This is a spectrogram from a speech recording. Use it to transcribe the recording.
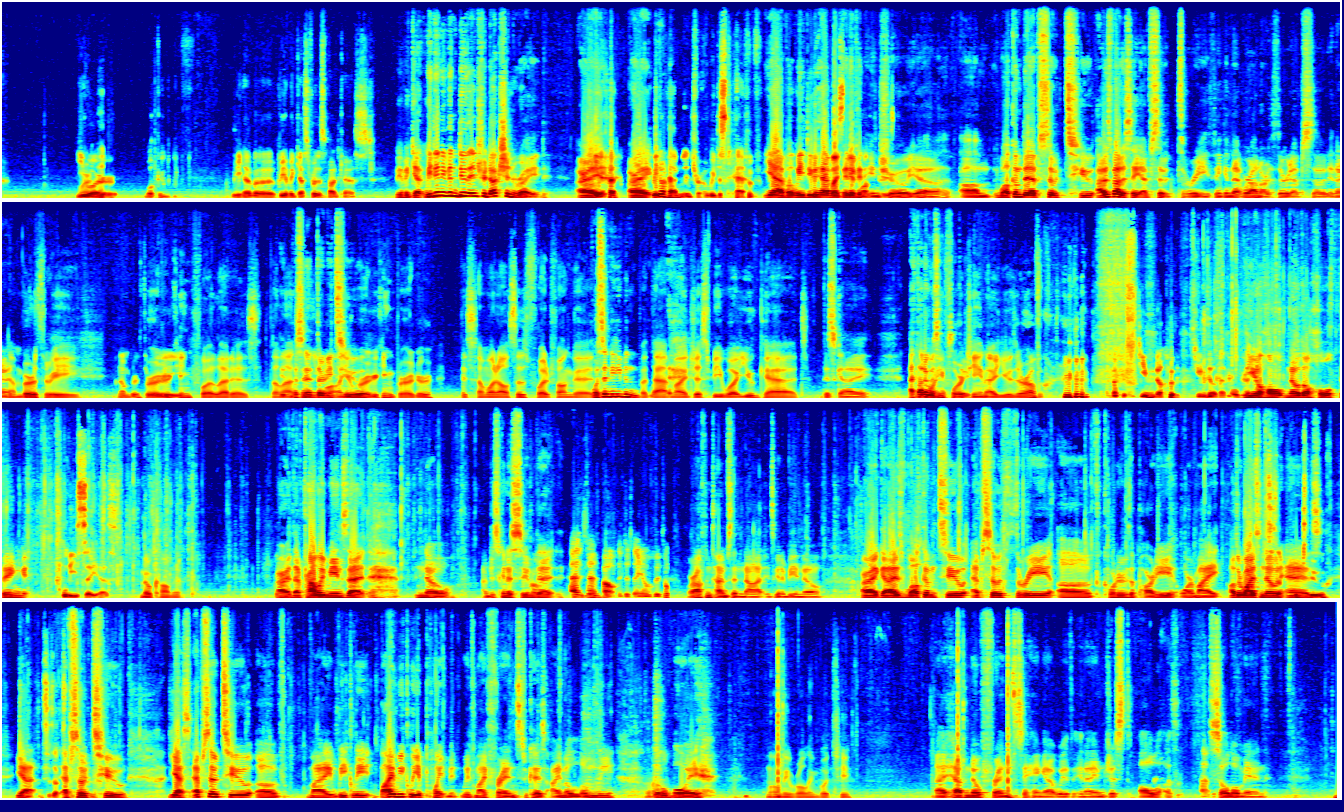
you Alright. are welcome. We have a we have a guest for this podcast. We have a get. We didn't even do the introduction right. All right, Yeah. all right. We don't have an intro. We just have Yeah, but we do have a bit of an Monsters. intro. Yeah. Um, welcome to episode two. I was about to say episode three, thinking that we're on our third episode, and I, Number three, number Burger. King foot lettuce. The It- last wasn't thing it you want on 32? your Burger King burger is someone else's foot fungus. wasn't it even. But that might just be what you get. this guy. I thought it was episode 2014. A user of. Do you know? Do you know that whole? three. Do you whole know the whole thing? Please say yes. no comment. All right, that probably means that no. I'm just gonna assume Bro. that At Zenfeld, it's just a little. Or oftentimes than not, it's gonna be a no. All right, guys, welcome to episode three of Quarter of the Party, or my otherwise known This is episode as two. yeah, episode episode two. Yes, episode two of my weekly, bi-weekly appointment with my friends because I'm a lonely little boy. Lonely rolling Bocchi. I have no friends to hang out with, and I am just all a solo man.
